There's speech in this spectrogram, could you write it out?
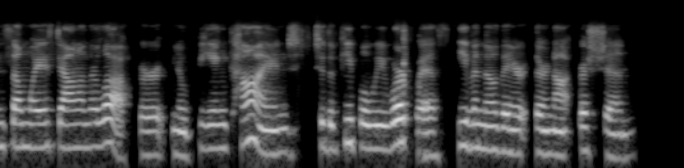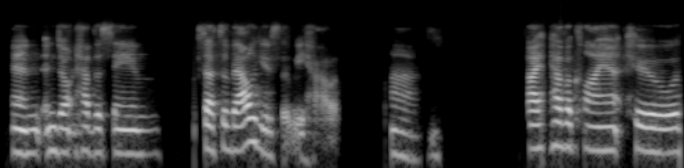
in some ways down on their luck or you know being kind to the people we work with even though they're they're not christian and and don't have the same sets of values that we have. Um, I have a client who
